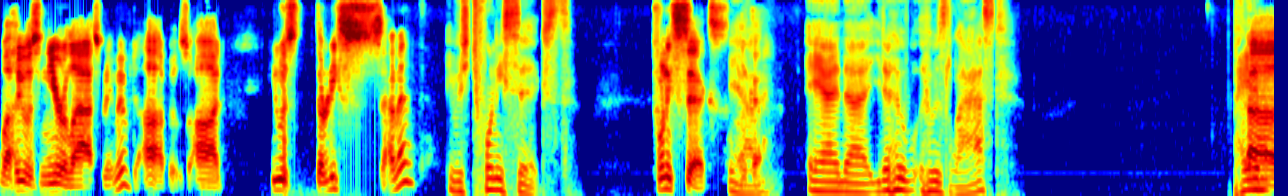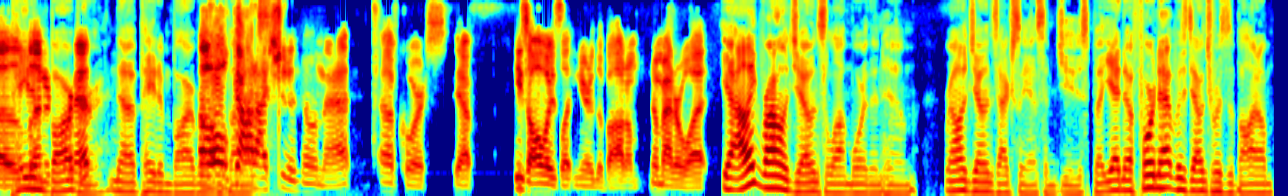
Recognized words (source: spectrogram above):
well, he was near last, but he moved up. It was odd. He was thirty seventh, He was twenty sixth. Twenty sixth. Yeah. Okay. And uh, you know who who was last? Peyton, Uh, Peyton Leonard Barber. No, Peyton Barber. Oh God, I should have known that. Of course. Yep. He's always like near the bottom, no matter what. Yeah, I like Ronald Jones a lot more than him. Ronald Jones actually has some juice, but yeah, no, Fournette was down towards the bottom.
